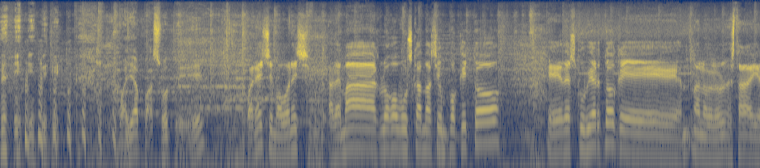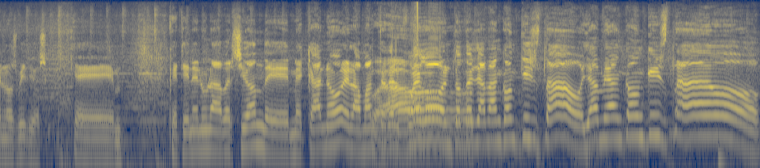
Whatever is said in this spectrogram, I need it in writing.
Vaya pasote, ¿eh? Buenísimo, buenísimo. Además, luego buscando así un poquito, he descubierto que, bueno, está ahí en los vídeos, que, que tienen una versión de Mecano, el amante del fuego. Entonces ya me han conquistado, ya me han conquistado.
